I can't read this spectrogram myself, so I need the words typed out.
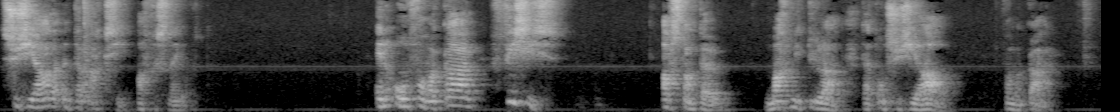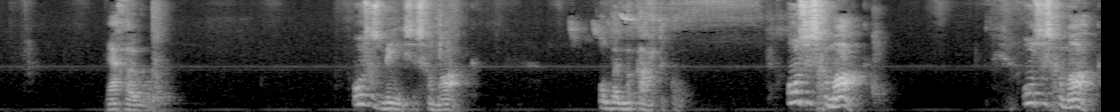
sosiale interaksie afgesny word. En om van mekaar fisies afstand te hou mag nie toelaat dat ons sosiaal van mekaar weghou word. Ons as mense is gemaak om by mekaar te kom. Ons is gemaak. Ons is gemaak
